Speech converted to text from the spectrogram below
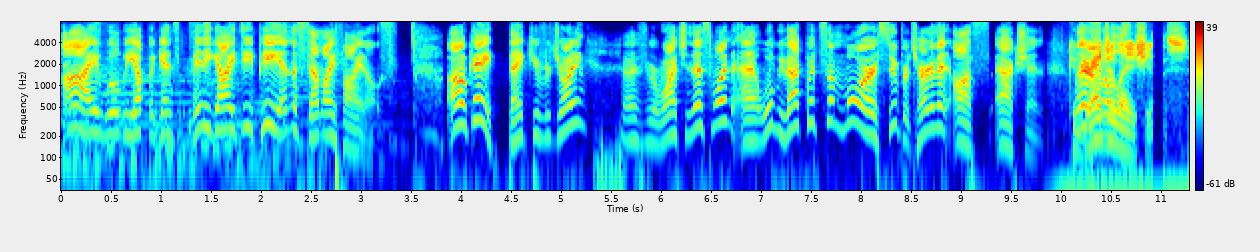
I will be up against Mini Guy DP in the semifinals. Okay, thank you for joining. For watching this one, and we'll be back with some more Super Tournament action. Congratulations.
